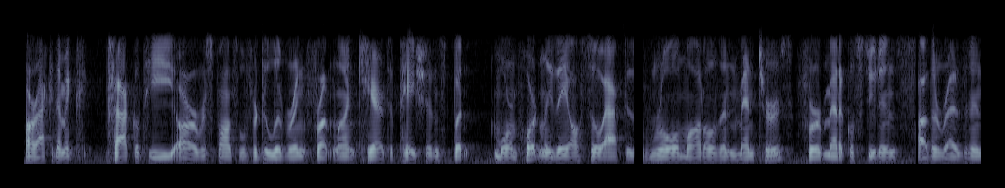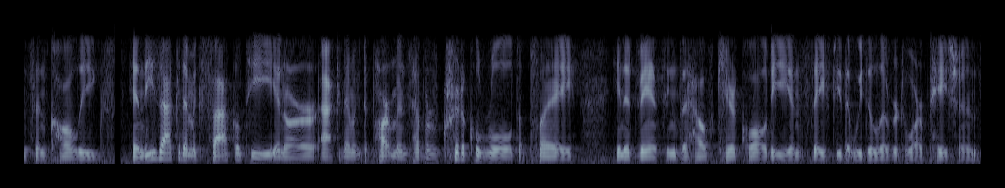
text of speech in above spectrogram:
Our academic faculty are responsible for delivering frontline care to patients, but more importantly, they also act as role models and mentors for medical students, other residents, and colleagues. And these academic faculty in our academic departments have a critical role to play in advancing the healthcare quality and safety that we deliver to our patients.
